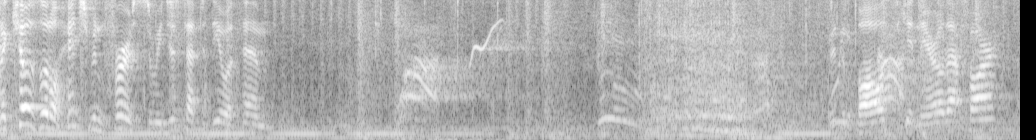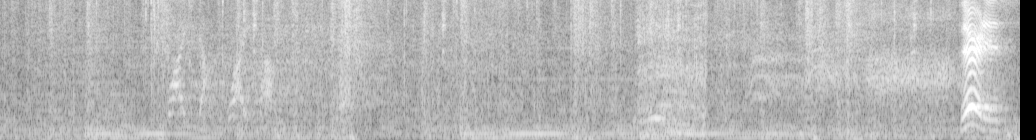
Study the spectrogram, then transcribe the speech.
Want to kill his little henchman first, so we just have to deal with him. We the balls to get an arrow that far. There it is.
